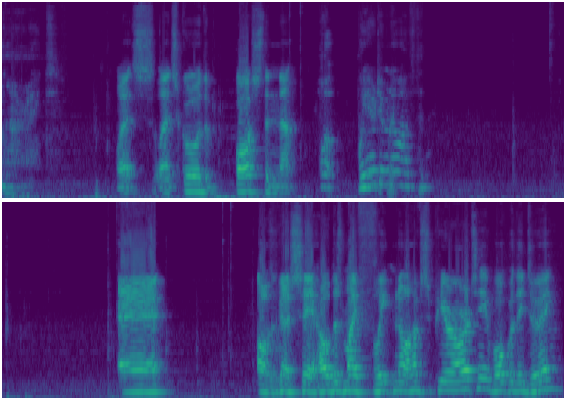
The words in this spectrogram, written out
all right. Let's let's go to Boston now. What? Where do we not have the? Uh, I was gonna say, how does my fleet not have superiority? What were they doing?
